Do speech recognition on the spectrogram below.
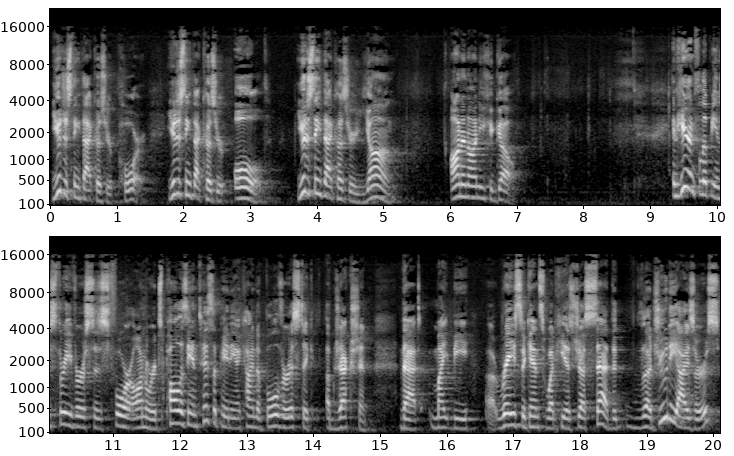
You just think that because you're poor. You just think that because you're old. You just think that because you're young. On and on you could go. And here in Philippians 3, verses 4 onwards, Paul is anticipating a kind of bulveristic objection that might be uh, raised against what he has just said. The, the Judaizers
